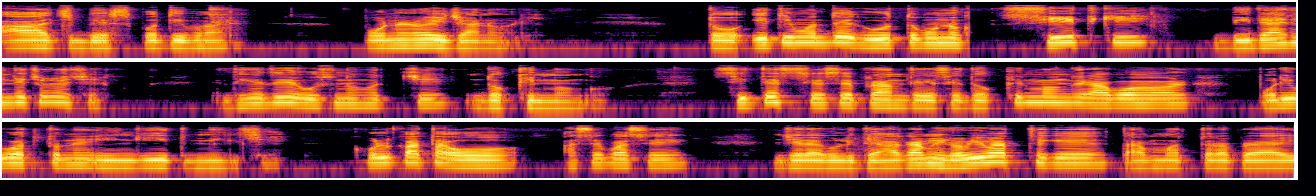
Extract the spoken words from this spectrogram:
আজ বৃহস্পতিবার, পনেরোই জানুয়ারি। তো ইতিমধ্যে গুরুত্বপূর্ণ শীত কি বিদায় নিতে চলেছে? ধীরে ধীরে উষ্ণ হচ্ছে দক্ষিণবঙ্গ। শীতের শেষে প্রান্তে এসে দক্ষিণবঙ্গের আবহাওয়ার পরিবর্তনের ইঙ্গিত মিলছে। কলকাতা ও আশেপাশে জেলাগুলিতে আগামী রবিবার থেকে তাপমাত্রা প্রায়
